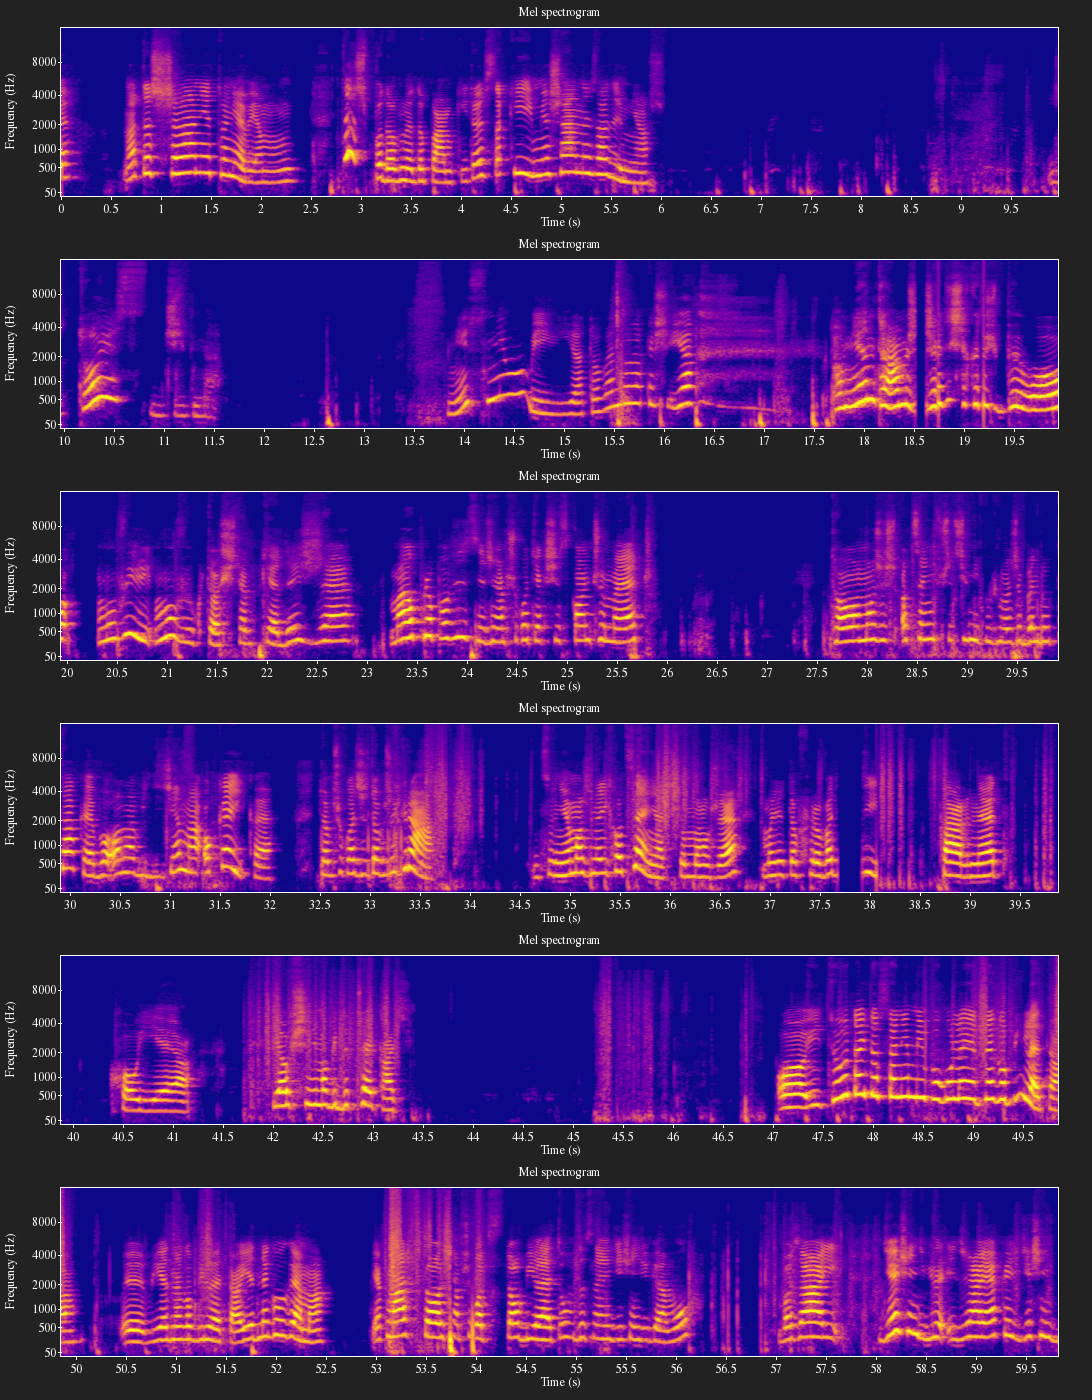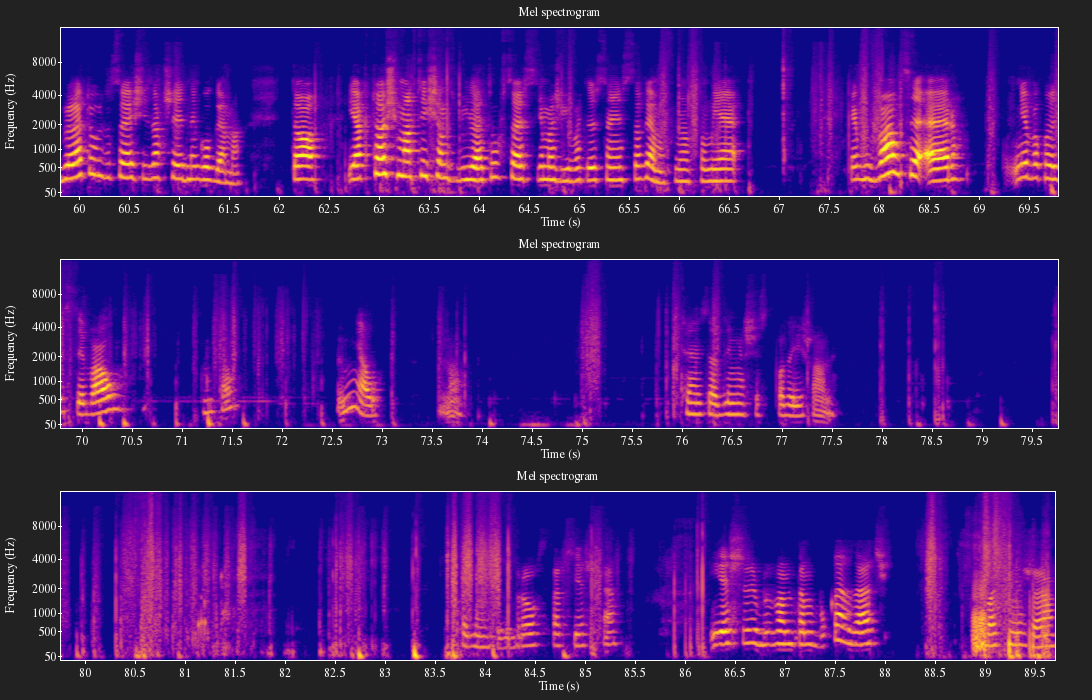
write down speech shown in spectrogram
No to strzelanie to nie wiem. Też podobne do pamki. To jest taki mieszany zadymiarz. I to jest dziwne. Nic nie mówi. Ja to będą jakieś. Ja pamiętam, że kiedyś takie coś było. Mówi, mówił ktoś tak kiedyś, że mają propozycję, że na przykład jak się skończy mecz, to możesz ocenić przeciwników, może będą takie, bo ona widzicie ma okejkę. To na przykład, że dobrze gra. Co nie można ich oceniać, to może, może to wprowadzić. Karnet. Oh yeah. Ja już się nie mogę doczekać. O, i tutaj dostanie mi w ogóle jednego bileta. Y, jednego bileta, jednego gema. Jak masz coś, na przykład 100 biletów, dostanie 10 gemów. Bo za i- 10, bile- za jakieś 10 biletów dostaje się zawsze jednego gema. To jak ktoś ma 1000 biletów, co jest niemożliwe, to dostanie 100 gemów. No w sumie, jakby w AUCR nie wykorzystywał, no to bym miał. No. Ten zadymiarz jest podejrzany. Dobra. Wchodzimy do Brawl jeszcze. I jeszcze, żeby wam tam pokazać, właśnie, że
